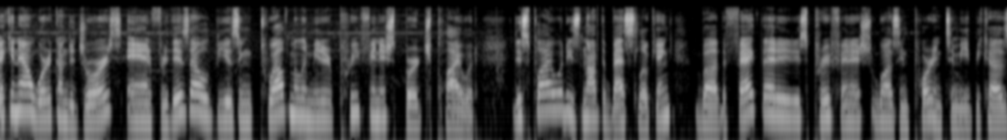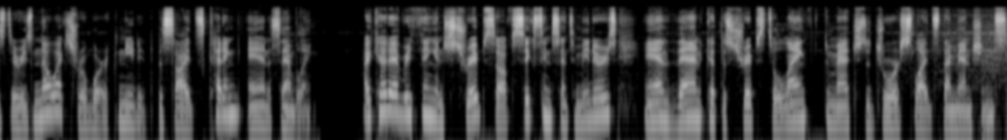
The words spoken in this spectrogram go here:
I can now work on the drawers and for this I will be using 12mm pre-finished birch plywood. This plywood is not the best looking, but the fact that it is pre-finished was important to me because there is no extra work needed besides cutting and assembling. I cut everything in strips of 16 centimeters and then cut the strips to length to match the drawer slide's dimensions.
